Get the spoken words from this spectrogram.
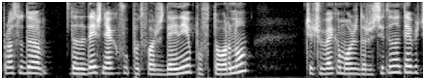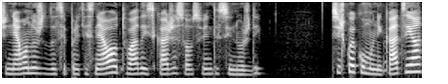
Просто да, да дадеш някакво потвърждение повторно, че човека може да разчита на теб и че няма нужда да се притеснява от това да изкаже собствените си нужди. Всичко е комуникация.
